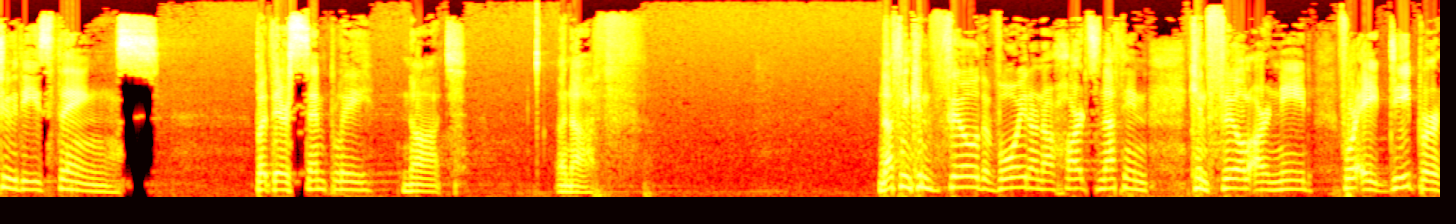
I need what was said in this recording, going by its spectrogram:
to these things, but they're simply not enough. Nothing can fill the void in our hearts. Nothing can fill our need for a deeper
